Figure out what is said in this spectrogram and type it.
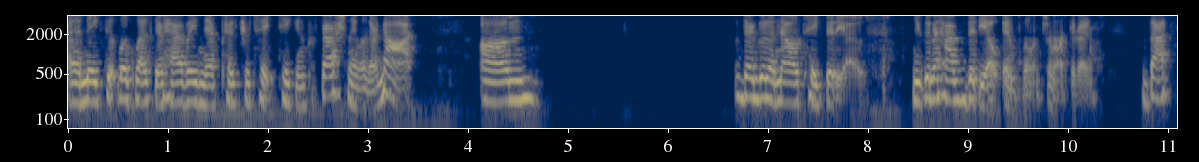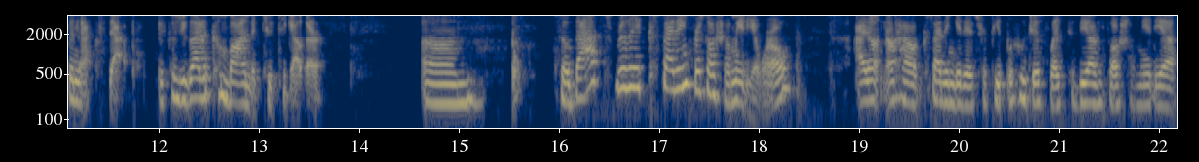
and it makes it look like they're having their picture taken professionally when they're not. Um, they're going to now take videos. You're going to have video influencer marketing. That's the next step because you got to combine the two together. Um, so that's really exciting for social media world. I don't know how exciting it is for people who just like to be on social media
